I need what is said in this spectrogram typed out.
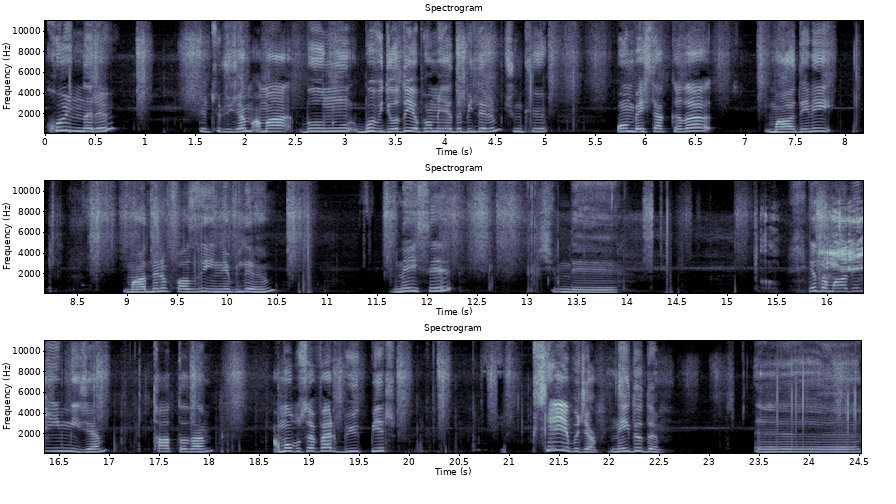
koyunları götüreceğim ama bunu bu videoda yapamayabilirim çünkü 15 dakikada madeni madene fazla inebilirim. Neyse şimdi ya da madene inmeyeceğim tahtadan ama bu sefer büyük bir şey yapacağım. Neydi adı? Eee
